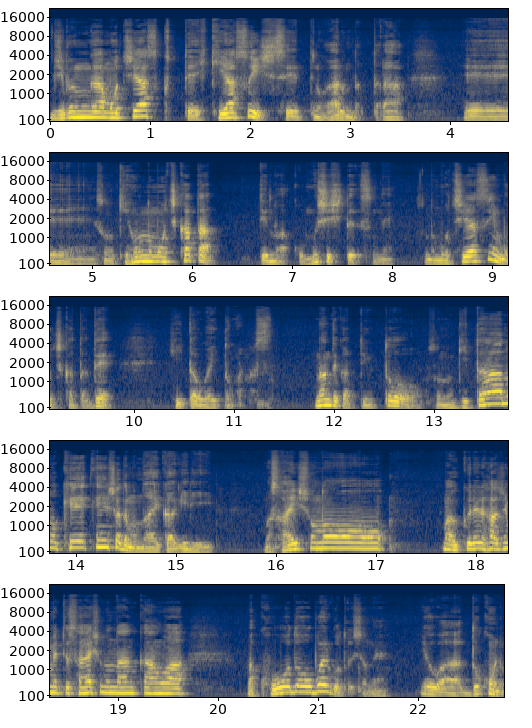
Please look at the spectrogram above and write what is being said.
自分が持ちやすくて弾きやすい姿勢っていうのがあるんだったら、えー、その基本の持ち方っていうのはこう無視してですね、その持ちやすい持ち方で弾いた方がいいと思います。なんでかっていうと、そのギターの経験者でもない限り、まあ、最初の、まあ、ウクレレ始めて最初の難関は、まあ、コードを覚えることですよね。要は、どこに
